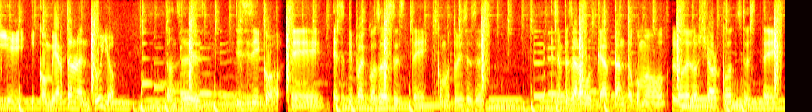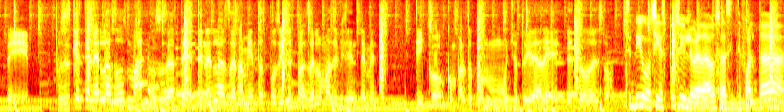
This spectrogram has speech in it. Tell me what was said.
y conviértelo en tuyo. Entonces, sí, sí, sí, eh, ese tipo de cosas, este, como tú dices, es, es empezar a buscar tanto como lo de los shortcuts, este, de pues es que es tener las dos manos, o sea, tener las herramientas posibles para hacerlo más eficientemente. Sí, comparto con mucho tu idea de, todo eso. Sí, digo, si es posible, ¿verdad? O sea, si te falta...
